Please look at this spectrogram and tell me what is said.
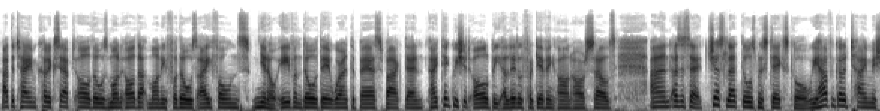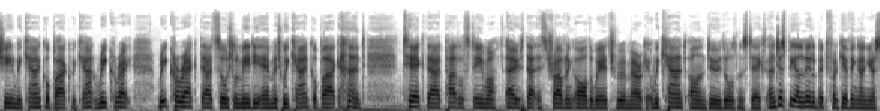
at the time could accept all those money all that money for those iPhones, you know, even though they weren't the best back then, I think we should all be a little forgiving on ourselves. And as I said, just let those mistakes go. We haven't got a time machine. We can't go back. We can't recorrect recorrect that social media image. We can't go back and take that paddle steamer out that is traveling all the way through America. We can't undo those mistakes. And just be a little bit forgiving on yourself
